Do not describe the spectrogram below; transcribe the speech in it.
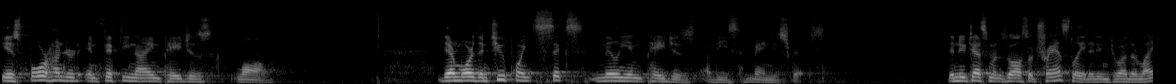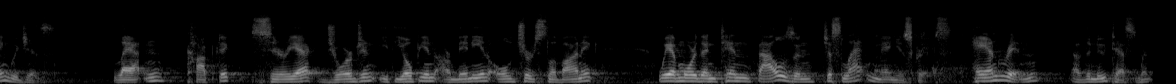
is 459 pages long. There are more than 2.6 million pages of these manuscripts. The New Testament is also translated into other languages Latin, Coptic, Syriac, Georgian, Ethiopian, Armenian, Old Church Slavonic. We have more than 10,000 just Latin manuscripts, handwritten of the New Testament.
